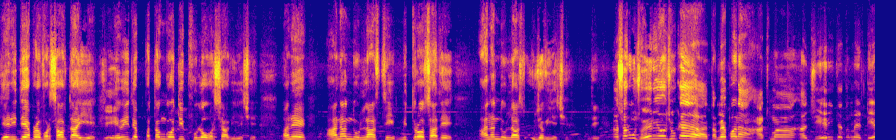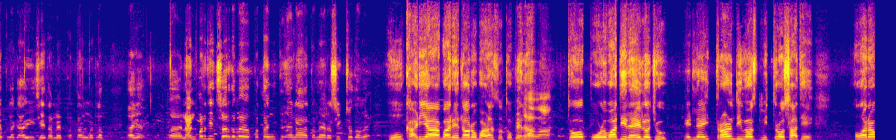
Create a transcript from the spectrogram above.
જે રીતે આપણે વરસાવતા આવીએ. એવી રીતે પતંગોથી ફૂલો વરસાવીએ છીએ. અને આનંદ ઉલ્લાસથી મિત્રો સાથે આનંદ ઉલ્લાસ ઉજવીએ છીએ. જી. સર હું જોઈ રહ્યો છું કે તમે પણ હાથમાં જે રીતે તમે ટેપ લગાવી છે તમે પતંગ મતલબ નાનપણથી જ સર તમે પતંગ ના તમે રસિક છો તમે? હું ખાડિયામાં રહેનારો માણસ હતો. પહેલાં. તો પોળમાંથી રહેલો છું એટલે ત્રણ દિવસ મિત્રો સાથે. અમારા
